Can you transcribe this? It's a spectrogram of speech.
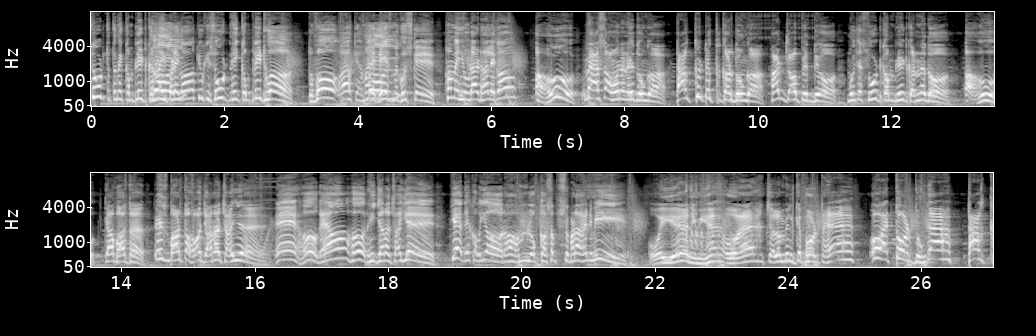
सूट तो तुम्हें कंप्लीट करना ही पड़ेगा क्योंकि सूट नहीं कंप्लीट हुआ। तो वो आके हमारे बेस में घुस के हमें ही उड़ा डालेगा। आओ मैं ऐसा होने नहीं दूँगा। टक टक कर दूँगा। हट जाओ पिद दो मुझे सूट कंप्लीट करने दो। आओ क्या बात है? इस बार तो हो जाना चाहिए। ए हो गया? हो नहीं जाना चाहिए। ये देखो भैया हम लोग का सबसे बड़ा एनिमी ओ ये एनिमी है। ओए चलो मिलके फोड़ते हैं। ओए तोड़ दूँगा। टक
